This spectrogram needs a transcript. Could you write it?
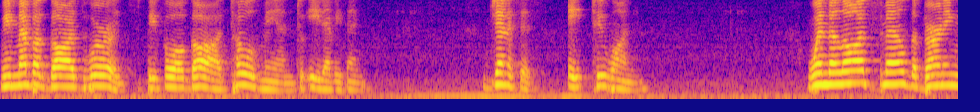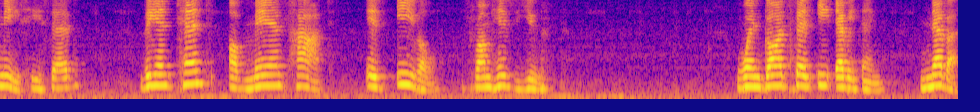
Remember God's words before God told man to eat everything. Genesis 8:21 When the Lord smelled the burning meat, he said, The intent of man's heart is evil from his youth. When God said, Eat everything, never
